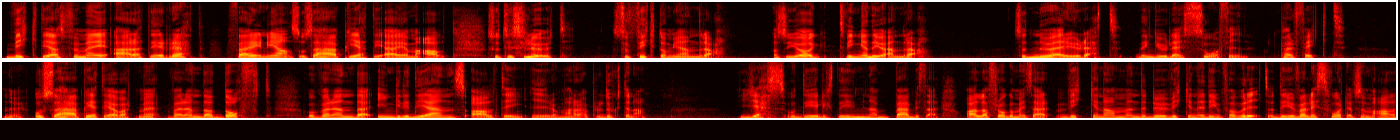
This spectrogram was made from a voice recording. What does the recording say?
Viktigast för mig är att det är rätt färgnyans. Och så här petig är jag med allt. Så till slut så fick de ju ändra. Alltså jag tvingade ju ändra. Så nu är det ju rätt. Den gula är så fin. Perfekt nu. Och så här petig har jag varit med varenda doft och varenda ingrediens och allting i de här produkterna. Yes, och det är, liksom, det är mina bebisar. Och alla frågar mig så här, vilken använder du? Vilken är din favorit? Och det är ju väldigt svårt eftersom all,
